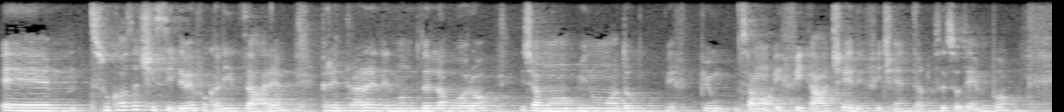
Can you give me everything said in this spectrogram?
ehm, su cosa ci si deve focalizzare per entrare nel mondo del lavoro, diciamo, in un modo più diciamo, efficace ed efficiente allo stesso tempo.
